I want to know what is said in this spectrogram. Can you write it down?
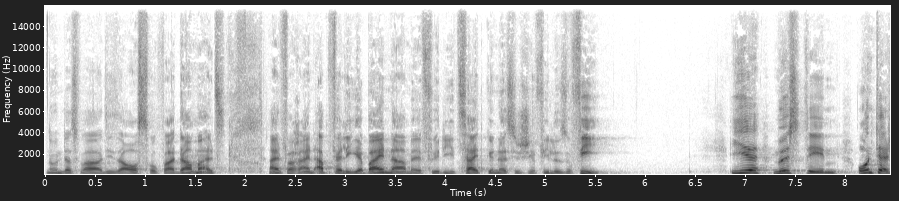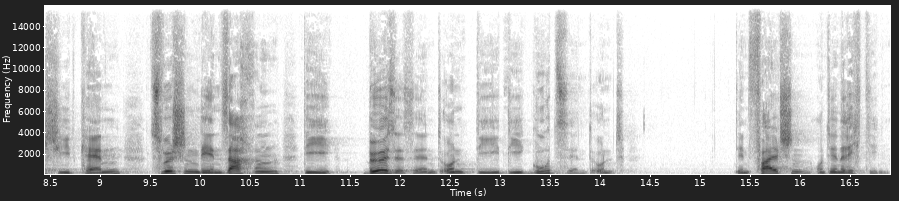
Nun, das war, dieser Ausdruck war damals einfach ein abfälliger Beiname für die zeitgenössische Philosophie. Ihr müsst den Unterschied kennen zwischen den Sachen, die böse sind und die, die gut sind und den falschen und den richtigen.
